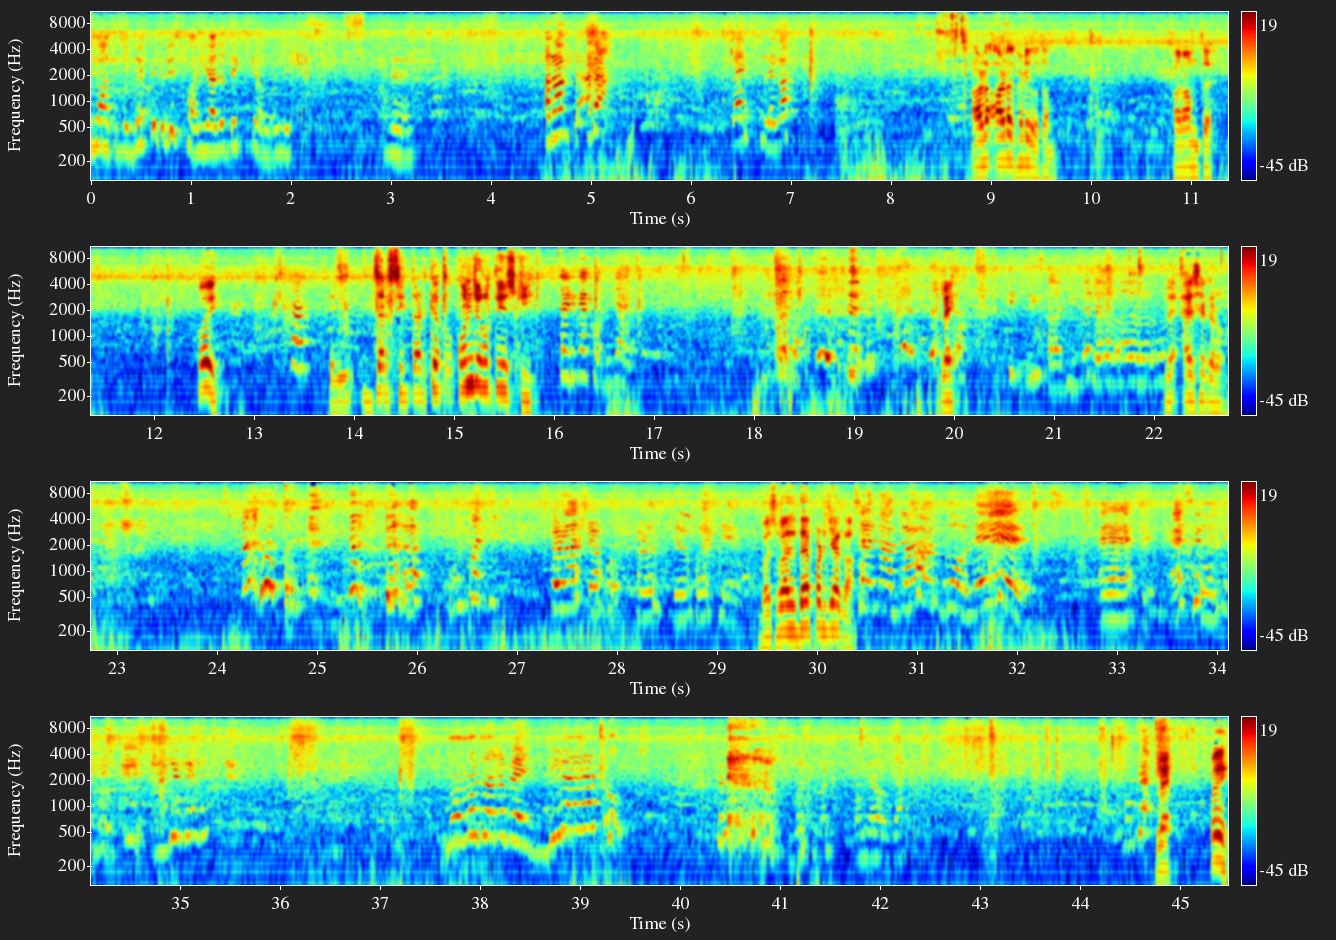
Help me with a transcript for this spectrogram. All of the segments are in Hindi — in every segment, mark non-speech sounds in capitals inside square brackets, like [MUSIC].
दिख साथ में देख कितनी सारी आजा देख क्या होगी आराम से आराम। पैर चलेगा आड़ आड़ खड़े हो तुम। आराम से। ओए। ये जर्सी तड़के कौन ज़रूरत है इसकी? तड़का खोल जाएगा ले। कितनी सारी बना। ले ऐसे करो थोड़ा सा हो थोड़ा सा हो से बस बस दे पड़ जाएगा ना जा गोले ऐसे ऐसे बोले मम्मा जरा भेज दिया है तो बस बस हो गया बस गया हो गया ले ओए।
